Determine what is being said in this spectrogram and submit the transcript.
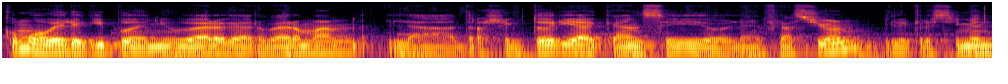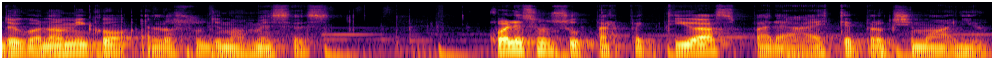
¿cómo ve el equipo de Newberger Berman la trayectoria que han seguido la inflación y el crecimiento económico en los últimos meses? ¿Cuáles son sus perspectivas para este próximo año?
